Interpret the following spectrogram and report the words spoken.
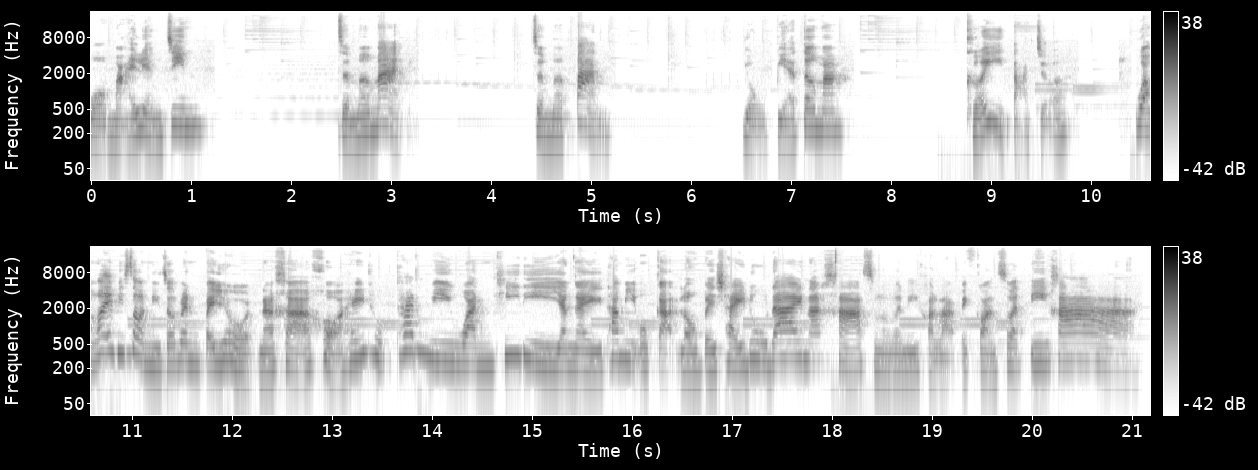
我买两斤，怎么卖？怎么办？有别的吗？可以打折。 หวังว่า episode นี้จะเป็นประโยชน์นะคะ ขอให้ทุกท่านมีวันที่ดี ยังไงถ้ามีโอกาสลองไปใช้ดูได้นะคะสำหรับวันนี้ขอลาไปก่อน สวัสดีค่ะ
